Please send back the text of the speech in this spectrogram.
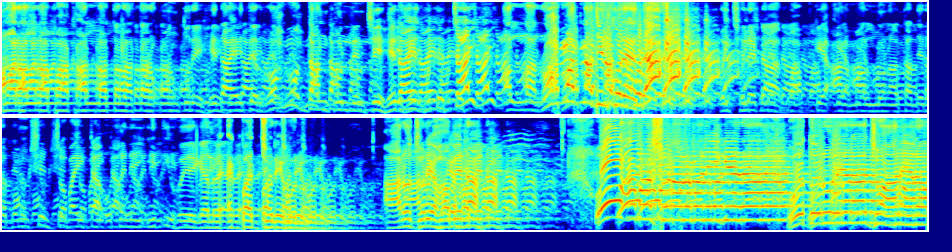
আমার আল্লাহ পাক আল্লাহ তাআলা তার অন্তরে হেদায়েতের রহমত দান করলেন যে হেদায়েত হতে চাই আল্লাহ রহমত নাজিল করে দেন। ওই ছেলেটা বাপকে আর মারলো না তাদের বংশের জবাইটা ওখানে ইতি হয়ে গেল একবার জোরে বলুন আরও জোরে হবে না। ও, আমার সোনার মানিকেরা ও তরুণেরা জওয়ানেরা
